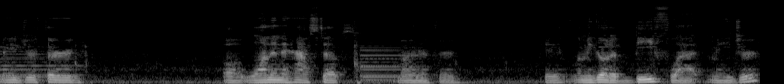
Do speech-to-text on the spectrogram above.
major third, uh, one and a half steps, minor third. Okay, let me go to B flat major.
